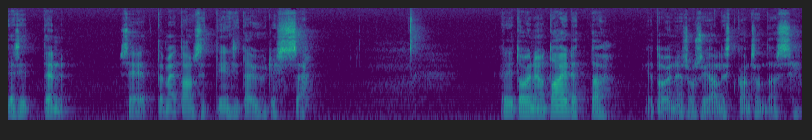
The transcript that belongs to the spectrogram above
ja sitten se, että me tanssittiin sitä yhdessä. Eli toinen on taidetta ja toinen sosiaalista kansantanssia.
